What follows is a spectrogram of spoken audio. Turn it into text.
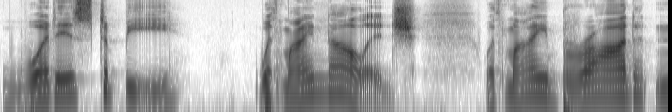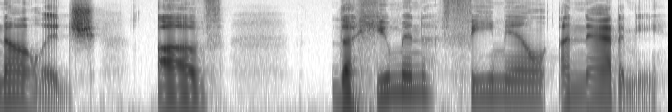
what is to be, with my knowledge, with my broad knowledge of the human female anatomy,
